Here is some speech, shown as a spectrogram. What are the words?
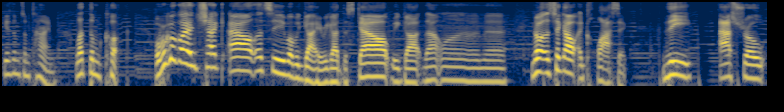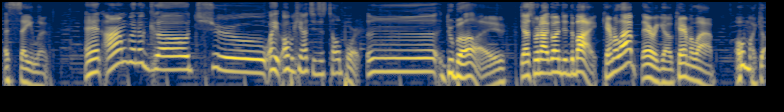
Give them some time. Let them cook. But we're to go ahead and check out. Let's see what we got here. We got the Scout. We got that one. You know what? Let's check out a classic. The Astro Assailant. And I'm to go to... Wait, oh, we can actually just teleport. Uh, Dubai. Guess we're not going to Dubai. Camera Lab? There we go. Camera Lab. Oh, my God.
